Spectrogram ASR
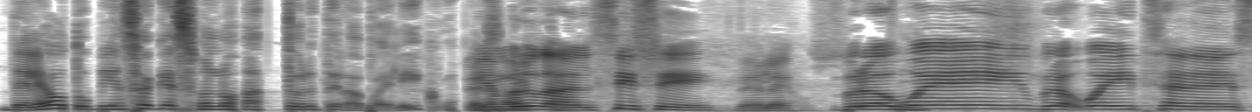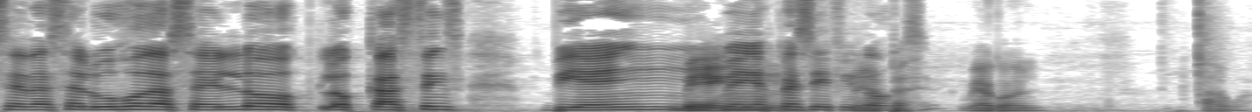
de lejos tú piensas que son los actores de la película. Bien Exacto. brutal, sí, sí. De lejos. Broadway, Broadway se, se da ese lujo de hacer los, los castings bien, bien, específicos. bien Voy a coger agua.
